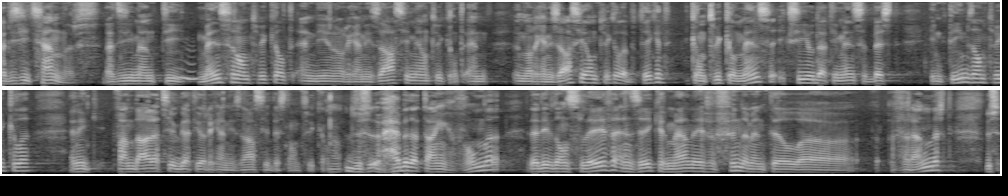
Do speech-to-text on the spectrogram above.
Dat is iets anders. Dat is iemand die mensen ontwikkelt en die een organisatie mee ontwikkelt. En een organisatie ontwikkelen, dat betekent, ik ontwikkel mensen, ik zie hoe dat die mensen het best in teams ontwikkelen. En ik, van daaruit zie ik dat die organisatie het best ontwikkelt. Dus we hebben dat dan gevonden. Dat heeft ons leven, en zeker mijn leven, fundamenteel eh, veranderd. Dus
